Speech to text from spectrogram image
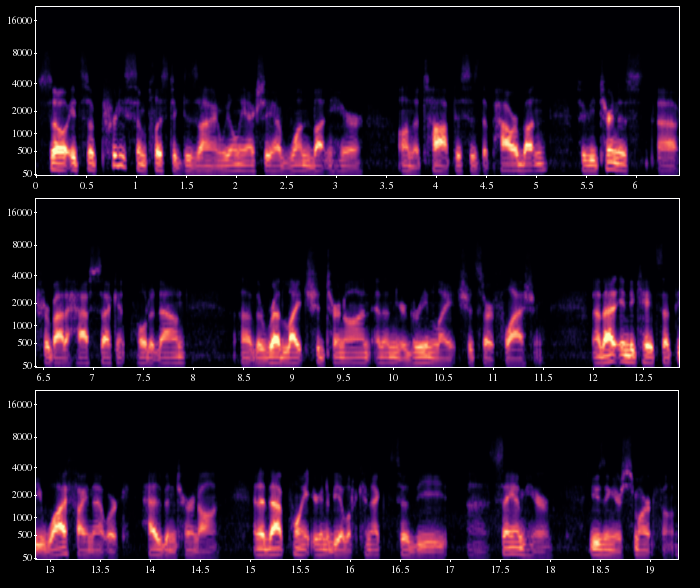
So it's a pretty simplistic design. We only actually have one button here on the top. This is the power button. So if you turn this uh, for about a half second, hold it down, uh, the red light should turn on and then your green light should start flashing. Now that indicates that the Wi-Fi network has been turned on. And at that point, you're going to be able to connect to the uh, SAM here using your smartphone.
